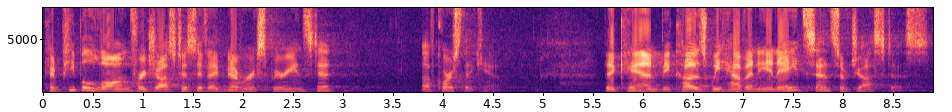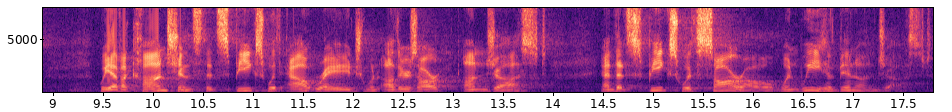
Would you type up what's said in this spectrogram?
Can people long for justice if they've never experienced it? Of course they can. They can because we have an innate sense of justice. We have a conscience that speaks with outrage when others are unjust, and that speaks with sorrow when we have been unjust.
